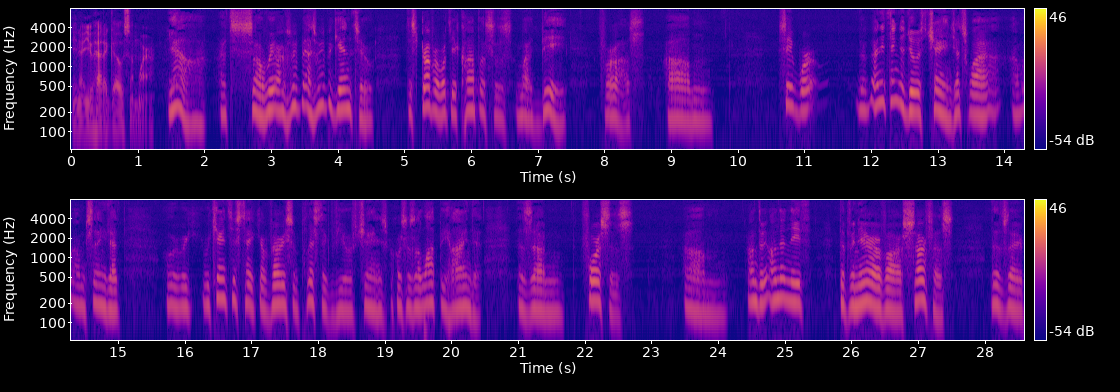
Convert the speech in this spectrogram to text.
You know, you had to go somewhere. Yeah, that's so. We, as, we, as we begin to discover what the accomplices might be for us, um, see, we're anything to do with change. That's why I'm, I'm saying that we, we can't just take a very simplistic view of change because there's a lot behind it. There's um, forces um, under underneath the veneer of our surface lives a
